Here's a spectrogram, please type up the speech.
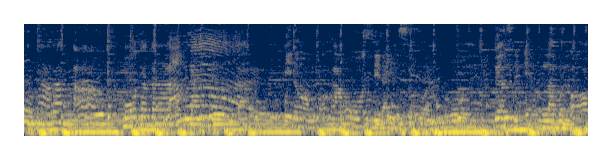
อมารับเอาโมทนาล้ำเลยกันเดือนใจพี่น้องของเราสิได้ ละบุญออก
